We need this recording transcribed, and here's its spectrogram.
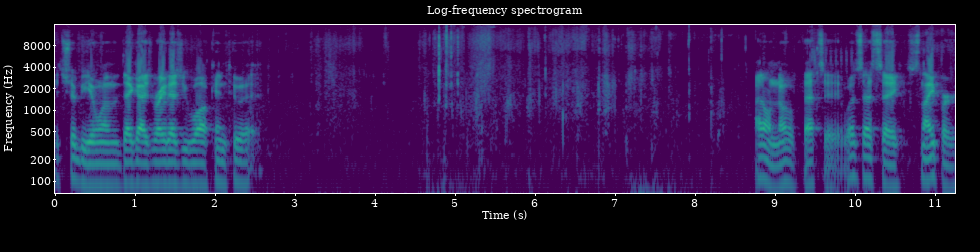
It should be one of the dead guys right as you walk into it. I don't know if that's it. What does that say? Sniper.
